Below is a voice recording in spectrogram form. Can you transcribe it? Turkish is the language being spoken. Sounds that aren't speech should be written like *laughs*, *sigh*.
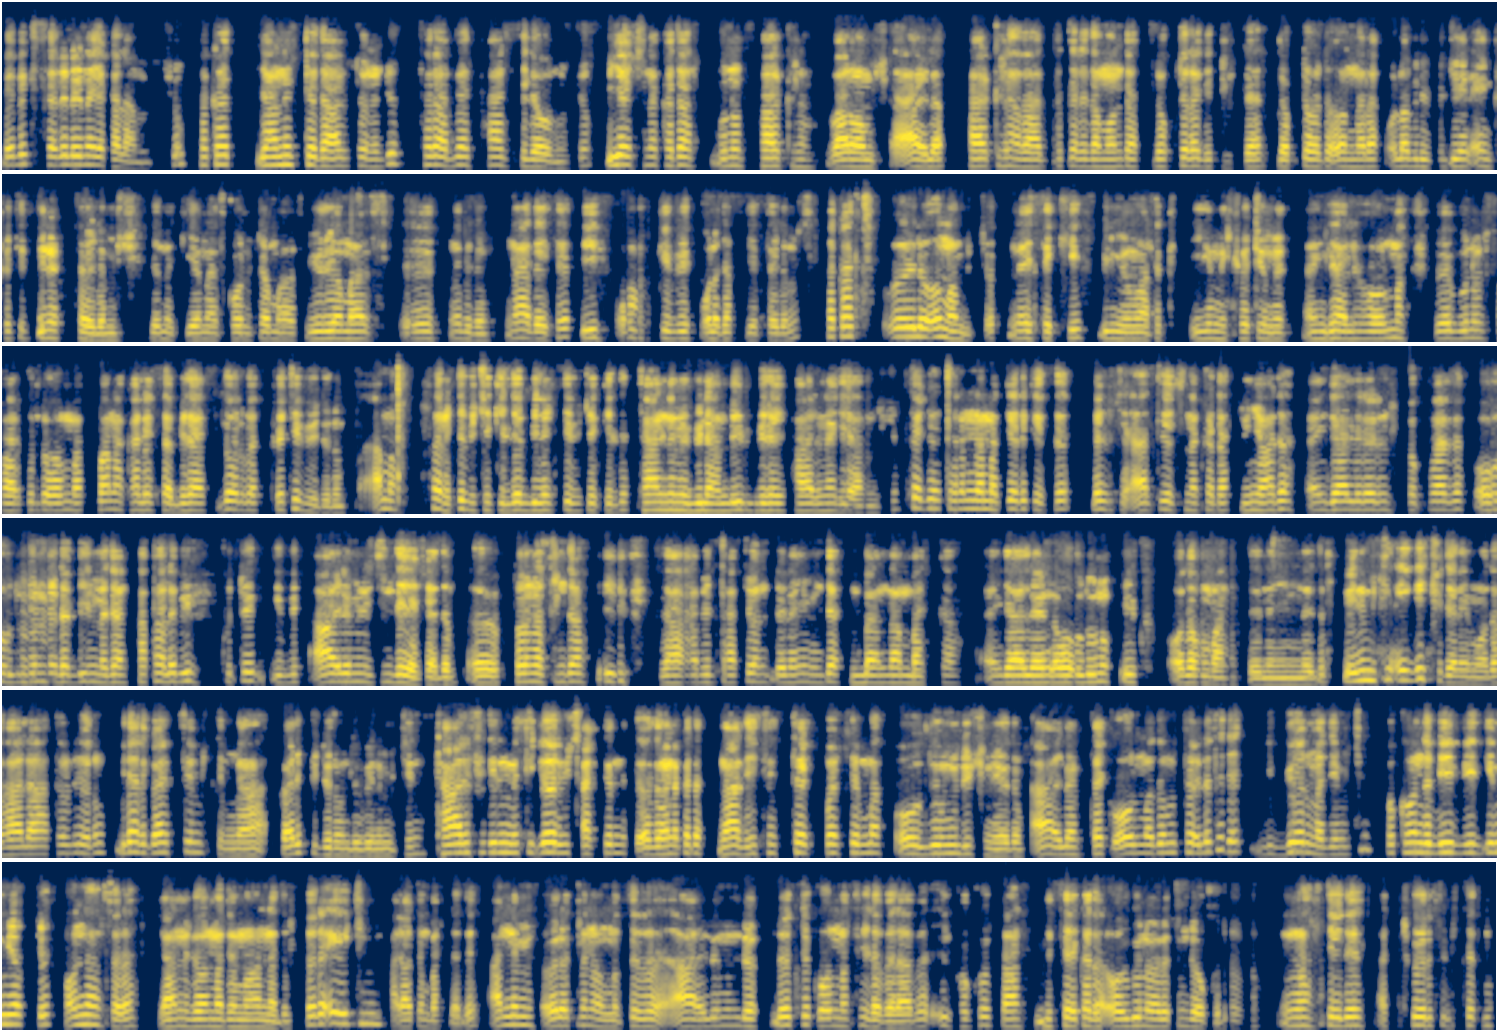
bebek sarılığına yakalanmışım. Fakat yanlış tedavi sonucu serebral palsili olmuşum. Bir yaşına kadar bunun farkına varmamış aile Farkına vardıkları zaman da doktora gitmişler. Doktor da onlara olabileceğin en kötüsünü söylemiş. Demek yemez, konuşamaz, yürüyemez, e, ne bileyim neredeyse bir ot gibi olacak diye söylemiş. Fakat öyle olmamış çok. Neyse ki bilmiyorum artık iyi mi kötü mü engelli olmak ve bunun farkında olmak bana kalırsa biraz zor ve kötü bir durum. Ama Sonuçta bir şekilde bilinçli bir şekilde kendimi bilen bir birey haline gelmişim. Kısaca tanımlamak gerekirse 5-6 yaşına kadar dünyada engellilerin çok fazla olduğunu da bilmeden kapalı bir kutu gibi ailemin içinde yaşadım. Ee, sonrasında ilk rehabilitasyon döneminde benden başka engellerin olduğunu ilk o zaman deneyimledim. Benim için ilginç bir deneyim oldu. Hala hatırlıyorum. Biraz garipsemiştim ya. Garip bir durumdu benim için. Tarif edilmesi zor bir şaşkınlıktı. O zamana kadar neredeyse tek başıma olduğumu düşünüyordum. Ailem tek olmadığımı söylese de görmediğim için bu konuda bir bilgim yoktu. Ondan sonra Yalnız olmadığımı anladım. Sonra eğitim hayatım başladı. Annemin öğretmen olması ve ailemin de destek olmasıyla beraber ilkokuldan liseye kadar uygun öğretimde okudum. Üniversitede açık öğretim işletme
